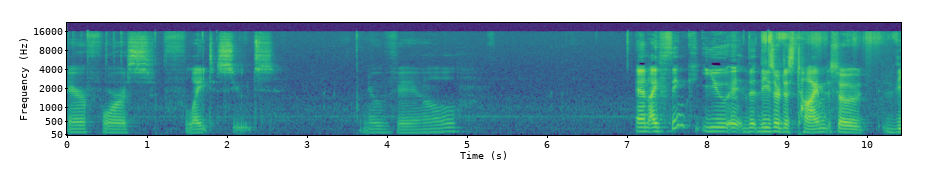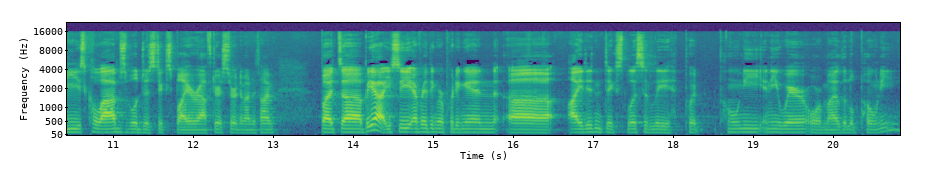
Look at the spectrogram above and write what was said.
Air Force flight suit. Novale. And I think you, th these are just timed, so these Colabs will just expire after a certain amount of time. But, uh, but yeah, you see everything we're putting in. Uh, I didn't explicitly put pony anywhere or My Little Pony.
